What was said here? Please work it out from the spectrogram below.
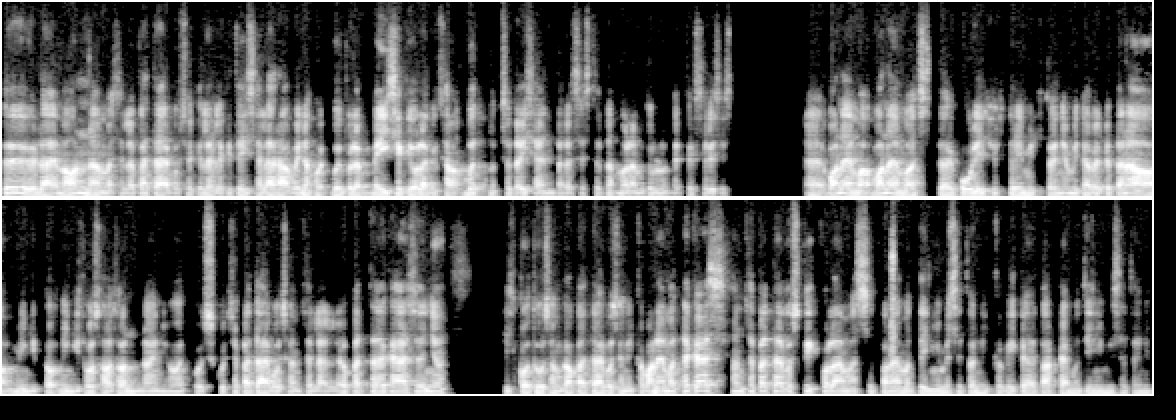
tööle ja me anname selle pädevuse kellelegi teisele ära või noh, võib-olla me isegi ei olegi võtnud seda iseendale, sest et noh, me oleme tulnud näiteks sellisest. Eh, vanema, vanemast koolisüsteemist on ju, mida veel ka täna mingit, mingis osas on, on ju, kus, kus see pädevus on sellel õpetaja käes, on ju siis kodus on ka pädevus on ikka vanemate käes, on see pädevus kõik olemas, et vanemad inimesed on ikka kõige targemad inimesed, on ju.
